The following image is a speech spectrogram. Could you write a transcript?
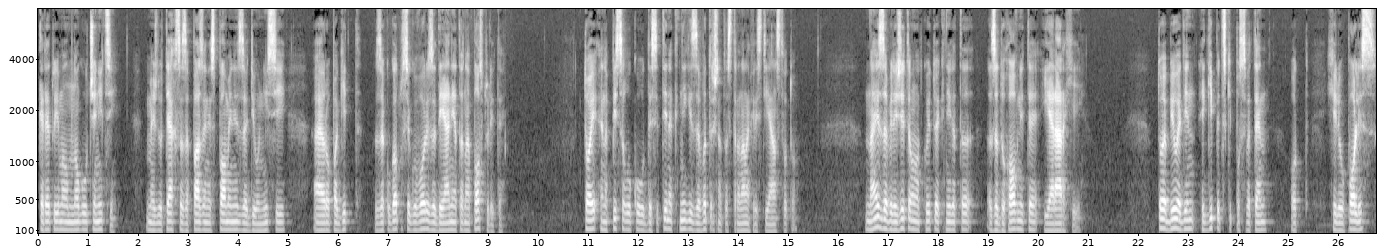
където имал много ученици. Между тях са запазени спомени за Дионисий, Аеропагит, за когото се говори за деянията на апостолите. Той е написал около десетина книги за вътрешната страна на християнството. Най-забележителна от които е книгата за духовните иерархии. Той е бил един египетски посветен от Хелиополис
